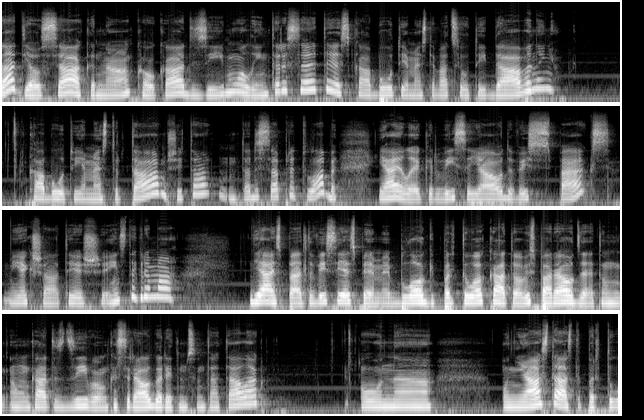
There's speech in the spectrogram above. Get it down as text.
Tad jau sāka nākt kaut kādi zīmoli, interesēties, kā būtu, ja mēs tev atsūtītu dāvaniņu, kā būtu, ja mēs tur tā, šitā. Un tad es sapratu, labi, jāieliek ir visa jauda, viss spēks iekšā tieši Instagramā. Jāizpēta visi iespējamie blogi par to, kā to vispār audzēt, un, un kā tas dzīvo, un kas ir algoritms un tā tālāk. Un, uh, Un jāstāsta par to,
